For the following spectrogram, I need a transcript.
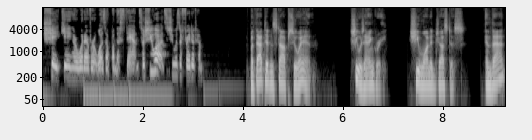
shaking or whatever it was up on the stand. So she was she was afraid of him. But that didn't stop Sue Ann. She was angry. She wanted justice. And that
